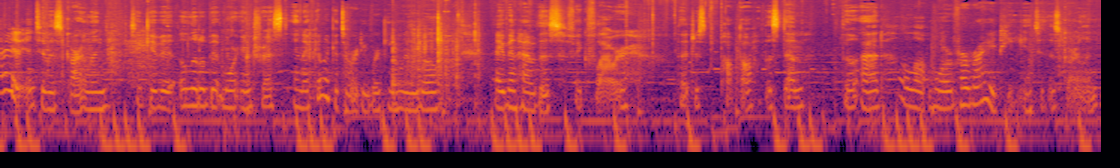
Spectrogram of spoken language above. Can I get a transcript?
tie it into this garland to give it a little bit more interest and I feel like it's already working really well. I even have this fake flower that just popped off of the stem. They'll add a lot more variety into this garland.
